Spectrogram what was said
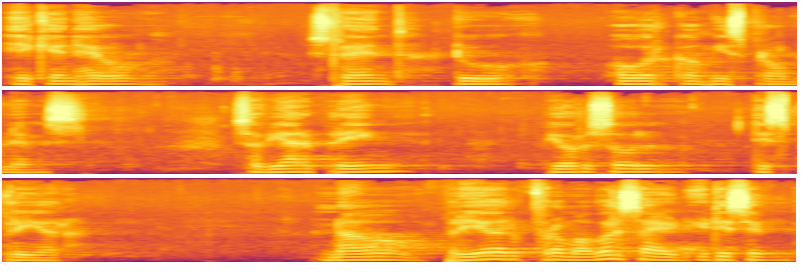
he can have strength to overcome his problems. So we are praying pure soul this prayer. Now, prayer from our side, it is a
